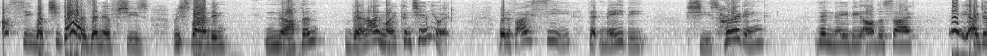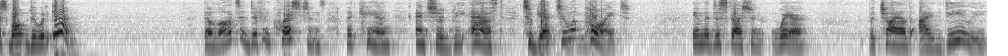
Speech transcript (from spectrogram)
I'll see what she does. And if she's responding nothing, then I might continue it. But if I see that maybe she's hurting, then maybe I'll decide, maybe I just won't do it again. There are lots of different questions that can and should be asked to get to a point in the discussion where the child ideally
